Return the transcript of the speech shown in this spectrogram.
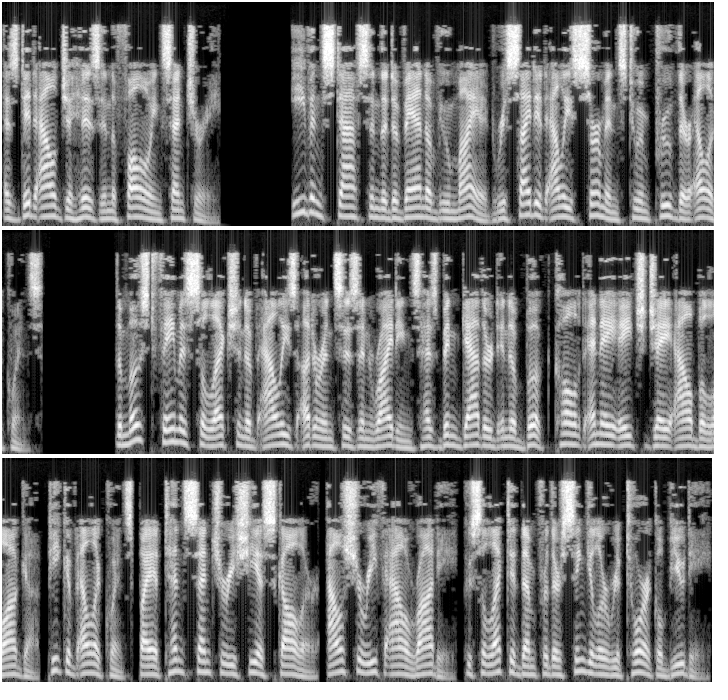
as did al-Jahiz in the following century. Even staffs in the Divan of Umayyad recited Ali's sermons to improve their eloquence. The most famous selection of Ali's utterances and writings has been gathered in a book called Nahj al-Balagha Peak of Eloquence by a 10th-century Shia scholar, al-Sharif al-Radi, who selected them for their singular rhetorical beauty.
